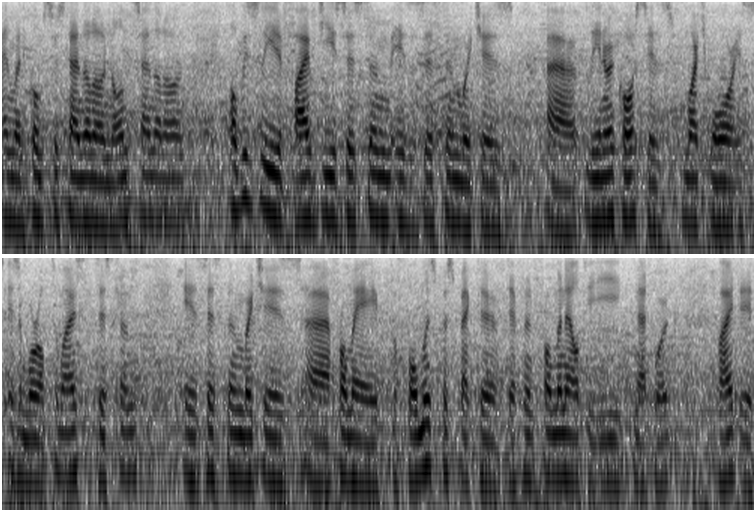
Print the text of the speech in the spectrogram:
and when it comes to standalone, non-standalone, obviously the 5G system is a system which is uh, linear cost, is much more, is, is a more optimized system. is a system which is, uh, from a performance perspective, different from an LTE network. Right? It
